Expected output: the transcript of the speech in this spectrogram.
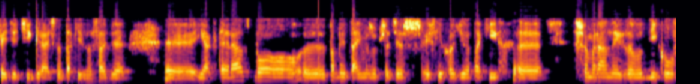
siedzieć i grać na takiej zasadzie jak teraz, bo pamiętajmy, że przecież jeśli chodzi o takich szemranych zawodników,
